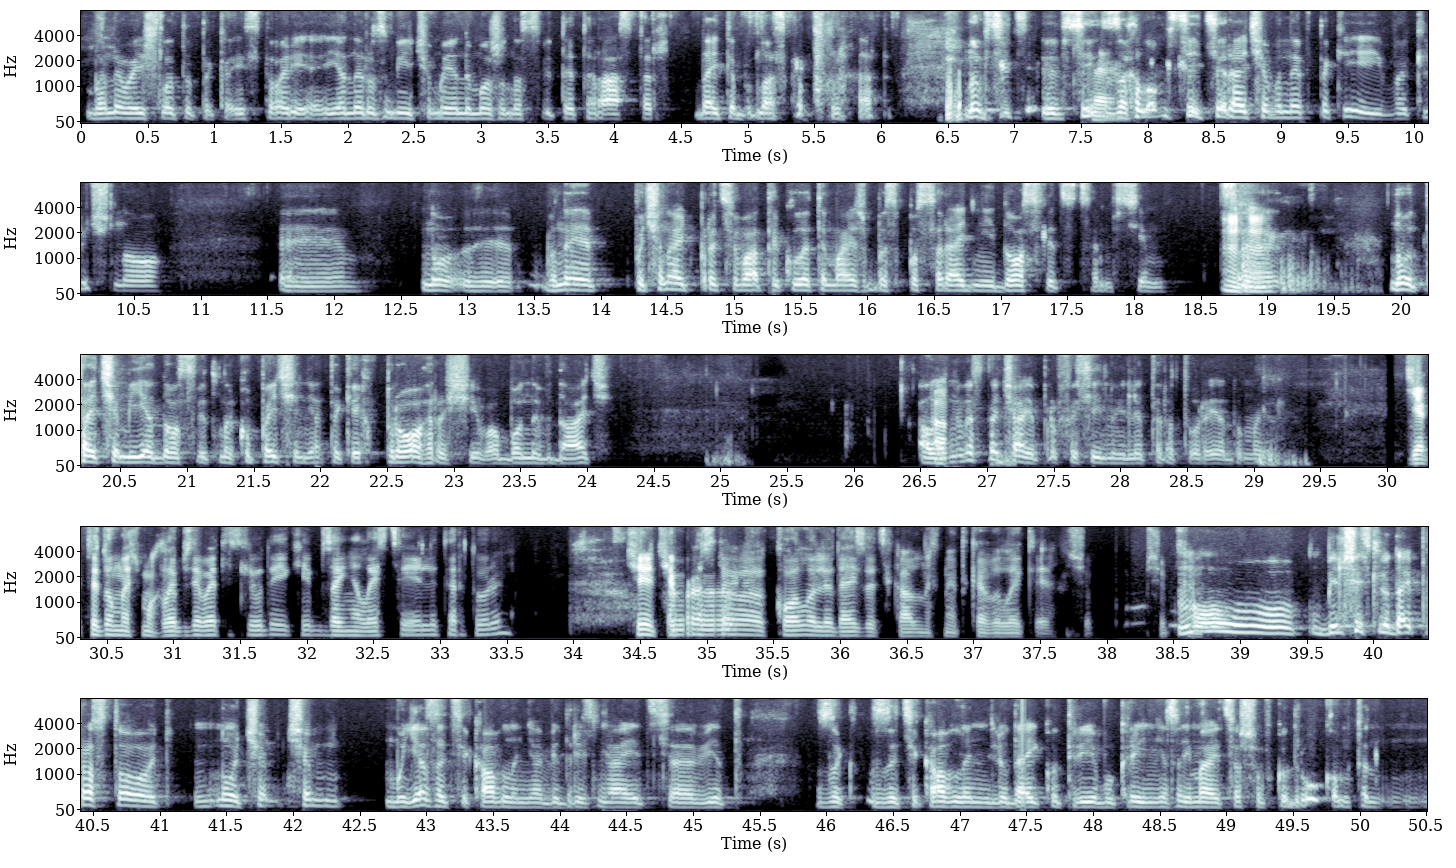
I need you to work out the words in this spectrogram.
У мене вийшла тут така історія. Я не розумію, чому я не можу насвітити растер. Дайте, будь ласка, пораду. Ну, всі всі загалом всі ці речі вони в такий виключно е, вони починають працювати, коли ти маєш безпосередній досвід з цим всім. Це uh ну, те, чим є досвід накопичення таких програшів або невдач. Але а... не вистачає професійної літератури, я думаю. Як ти думаєш, могли б з'явитися люди, які б зайнялися цією літературою? Чи чи е, просто коло людей зацікавлених не таке велике? Щоб, щоб це... Ну, більшість людей просто ну, чим, чим моє зацікавлення відрізняється від зацікавлень людей, котрі в Україні займаються шовкодруком, то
